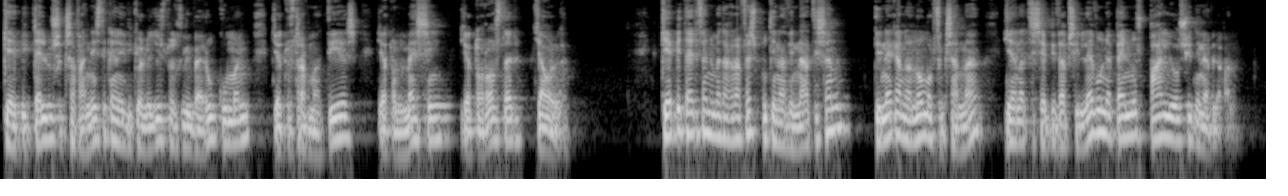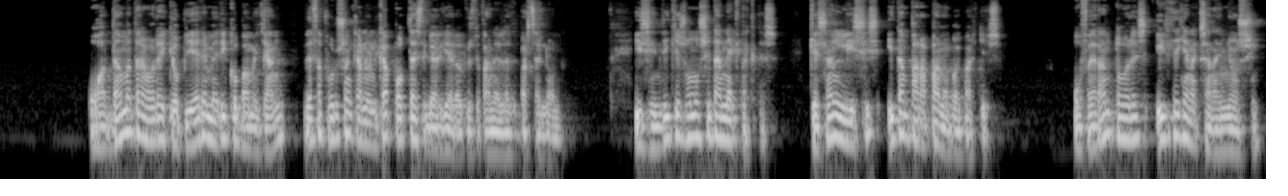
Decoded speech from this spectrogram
και επιτέλους εξαφανίστηκαν οι δικαιολογίες του θλιβερού Κούμαν για τους τραυματίες, για τον Μέση, για το ρόστερ, για όλα. Και έπειτα ήρθαν οι μεταγραφές που την αδυνάτησαν, την έκαναν όμορφη ξανά για να τη επιδαψιλεύουν επένους πάλι όσοι την έβλεπαν. Ο Αντάμα Τραωρέ και ο Πιέρε Μερίκο Μπαμεγιάν δεν θα φορούσαν κανονικά ποτέ στην καριέρα τους στη φανέλα της Μπαρσελόνα. Οι συνθήκες όμως ήταν έκτακτες και σαν λύσεις ήταν παραπάνω από επαρκείς. Ο Φεράν Τόρες ήρθε για να ξανανιώσει,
